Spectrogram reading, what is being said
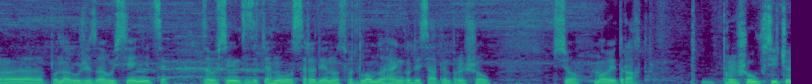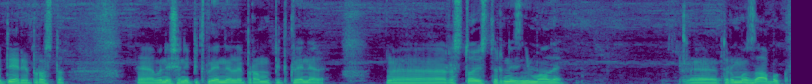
е, по наружі за затягнуло всередину. Свердлом легенько десятим пройшов. Все, новий трактор. Пройшов всі чотири, просто е, вони ще не підклинили, прямо підклинили. З тої сторони знімали тормозабок,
